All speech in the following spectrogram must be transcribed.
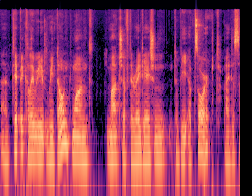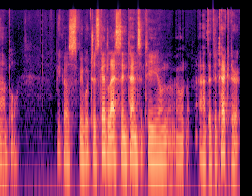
Uh, typically, we, we don't want much of the radiation to be absorbed by the sample because we would just get less intensity on, on, at the detector.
